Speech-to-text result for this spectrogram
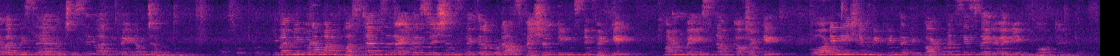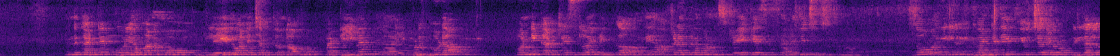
ఎవరు మిస్ అయ్యారో చూసి వారికి వేయడం జరుగుతుంది. ఇవన్నీ కూడా మనం బస్ స్టాండ్స్ ఆర్గనైజేషన్స్ దగ్గర కూడా స్పెషల్ టీమ్స్ని పెట్టి మనం వేయిస్తాం కాబట్టి coordination between the departments is very very important ఎందుకంటే పోలియో మనము లేదు అని చెప్తున్నాము బట్ ఈవెన్ ఇప్పుడు కూడా కొన్ని కంట్రీస్లో ఇది ఇంకా ఉంది. అక్కడక్కడ మనం స్ట్రే కేసెస్ అనేది చూస్తున్నాం సో ఇల్లు ఇటువంటిది ఫ్యూచర్లో పిల్లలు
